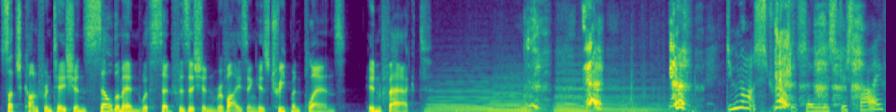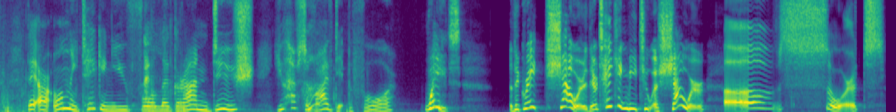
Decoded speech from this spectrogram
Such confrontations seldom end with said physician revising his treatment plans. In fact, Do not struggle so, Mistress Five. They are only taking you for Le Grand Douche. You have survived it before. Wait! The great shower! They're taking me to a shower! Of sorts.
